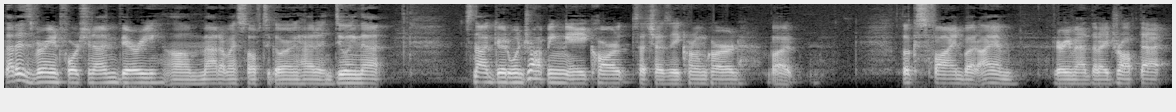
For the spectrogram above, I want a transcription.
that is very unfortunate. I'm very um, mad at myself to going ahead and doing that. It's not good when dropping a card such as a chrome card, but looks fine, but I am very mad that I dropped that.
